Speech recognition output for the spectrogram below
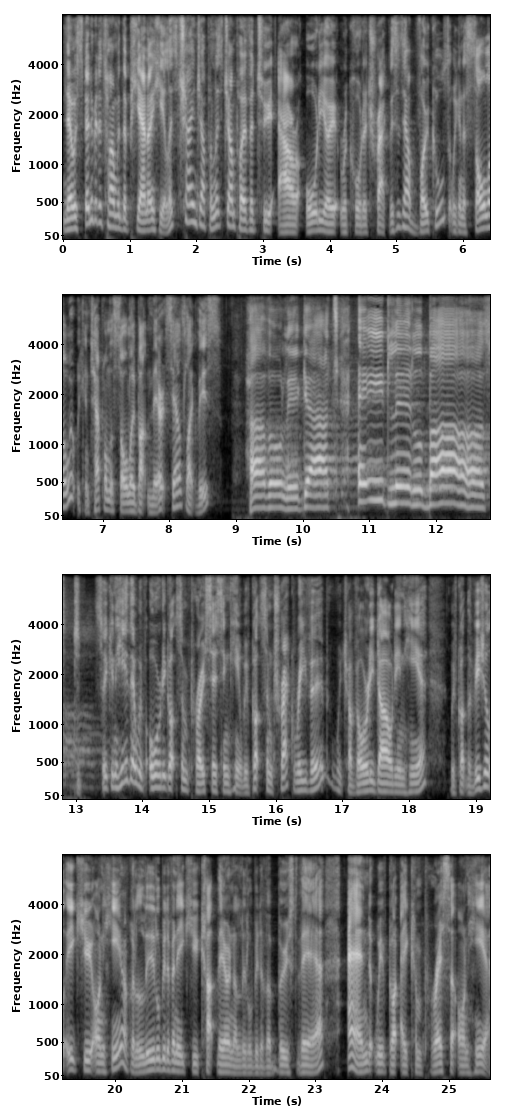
Now we've spent a bit of time with the piano here. Let's change up and let's jump over to our audio recorder track. This is our vocals. We're going to solo it. We can tap on the solo button there. It sounds like this. I've only got eight little bars. So you can hear that we've already got some processing here. We've got some track reverb, which I've already dialed in here. We've got the visual EQ on here. I've got a little bit of an EQ cut there and a little bit of a boost there. And we've got a compressor on here.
